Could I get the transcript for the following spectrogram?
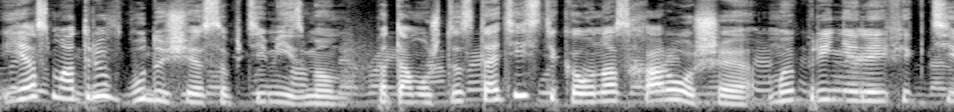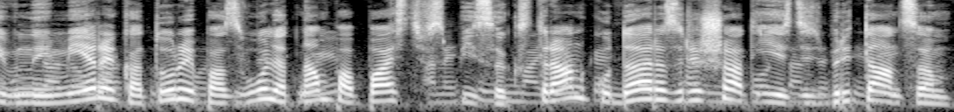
Я смотрю в будущее с оптимизмом, потому что статистика у нас хорошая. Мы приняли эффективные меры, которые позволят нам попасть в список стран, куда разрешат ездить британцам.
